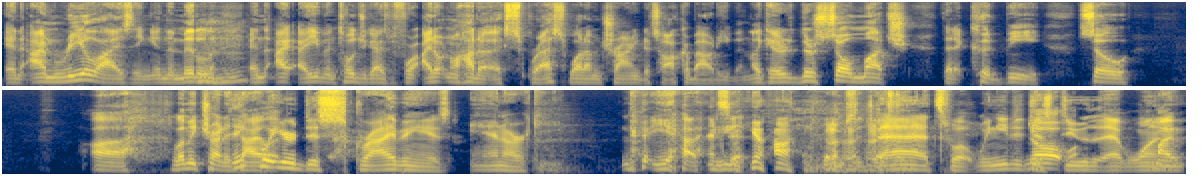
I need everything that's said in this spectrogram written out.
And i'm realizing in the middle mm-hmm. and I, I, even told you guys before i don't know how to express what i'm trying to talk about even. Like there, there's so much that it could be. So uh let me try to I think dial what you're describing is anarchy yeah, that's and. Yeah, what I'm suggesting. That's what we need to just no, do that one my,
